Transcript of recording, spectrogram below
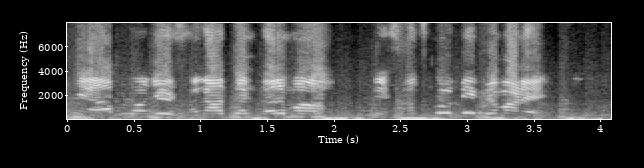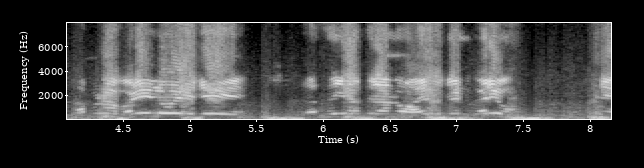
અને આપણો જે સનાતન ધર્મ એ સંસ્કૃતિ પ્રમાણે આપણા વડીલોએ જે રથયાત્રાનું આયોજન કર્યું અને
